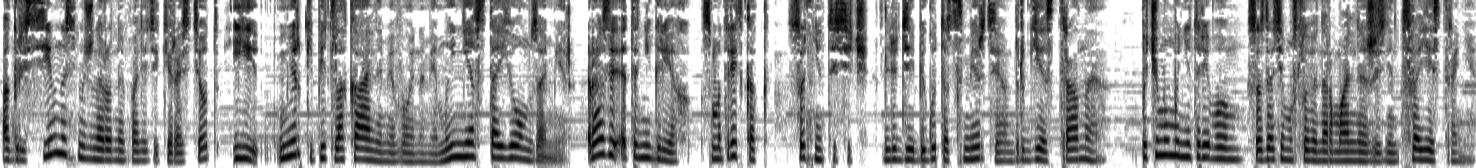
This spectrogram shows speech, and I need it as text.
агрессивность международной политики растет, и мир кипит локальными войнами. Мы не встаем за мир. Разве это не грех? Смотреть, как сотни тысяч людей бегут от смерти в другие страны. Почему мы не требуем создать им условия нормальной жизни в своей стране?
